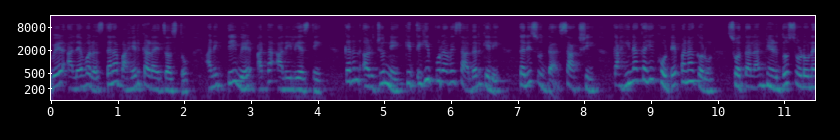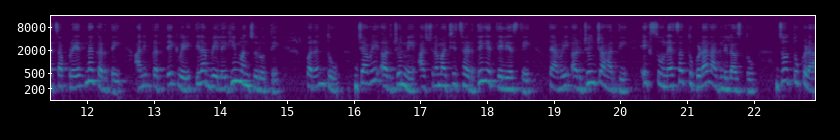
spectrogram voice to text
वेळ आल्यावरच त्याला बाहेर काढायचा असतो आणि ती वेळ आता आलेली असते. कारण अर्जुनने कितीही पुरावे सादर केले तरीसुद्धा साक्षी काही ना काही खोटेपणा करून स्वतःला निर्दोष सोडवण्याचा प्रयत्न करते आणि प्रत्येक वेळी तिला बेलही मंजूर होते. परंतु ज्यावेळी अर्जुनने आश्रमाची झडती घेतलेली असते त्यावेळी अर्जुनच्या हाती एक सोन्याचा तुकडा लागलेला असतो. जो तुकडा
